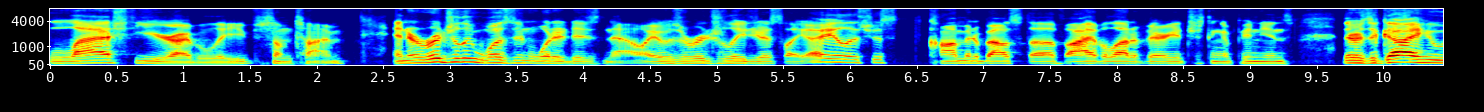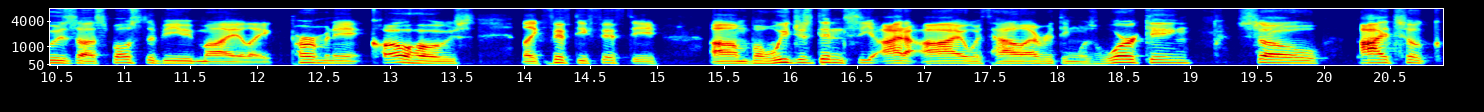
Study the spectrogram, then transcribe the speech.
last year, I believe, sometime. And originally wasn't what it is now. It was originally just like, hey, let's just comment about stuff. I have a lot of very interesting opinions. There's a guy who was uh, supposed to be my like permanent co-host, like 50-50. Um, but we just didn't see eye to eye with how everything was working. So I took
